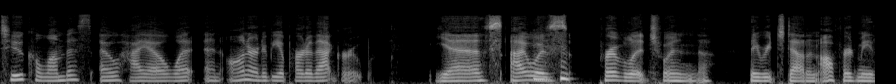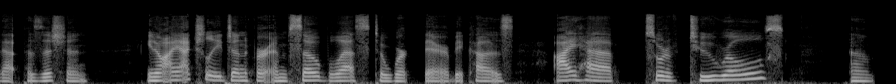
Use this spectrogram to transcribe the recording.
to Columbus, Ohio. What an honor to be a part of that group. Yes, I was privileged when uh, they reached out and offered me that position. You know, I actually, Jennifer, am so blessed to work there because I have sort of two roles. Um,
